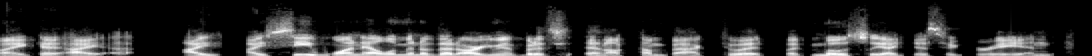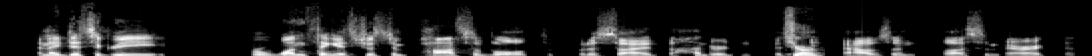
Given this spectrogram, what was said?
Mike, I, I, I see one element of that argument, but it's, and I'll come back to it, but mostly I disagree. And, and I disagree for one thing, it's just impossible to put aside the 150,000 sure. plus Americans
